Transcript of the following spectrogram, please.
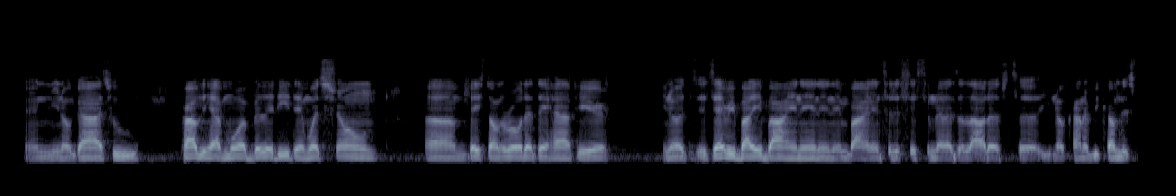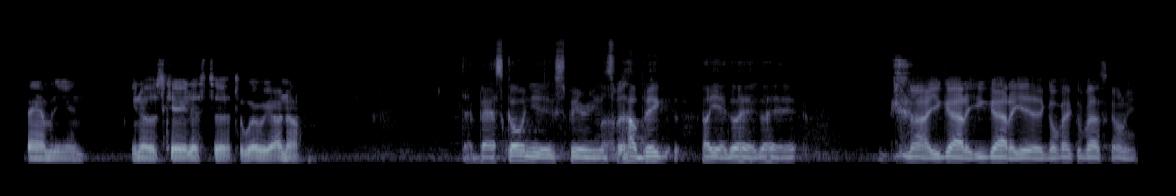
and you know, guys who probably have more ability than what's shown um, based on the role that they have here. You know, it's, it's everybody buying in and, and, buying into the system that has allowed us to, you know, kind of become this family, and you know, it's carried us to, to where we are now. That Basconia experience, no, how big? Oh yeah, go ahead, go ahead. Nah, you got it, you got it. Yeah, go back to Basconia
